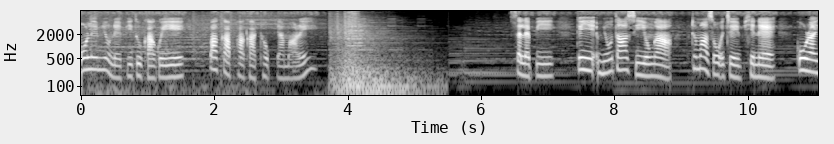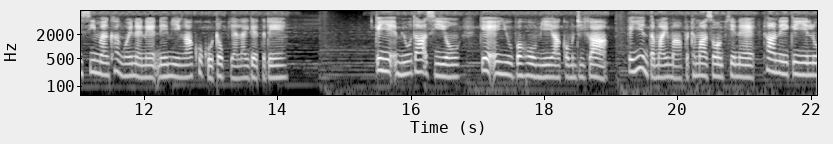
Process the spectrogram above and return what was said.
ကောလင်းမြို့နယ်ပြည်သူ့ကာကွယ်ရေးပကဖကထုတ်ပြန်ပါတယ်။ဆက်လက်ပြီးကရင်အမျိုးသားစီယုံကပထမဆုံးအကြိမ်ဖြစ်တဲ့ကိုရိုင်းစီမံခန့်ခွဲနိုင်တဲ့နေမြေ၅ခုကိုတုတ်ပြန်လိုက်တဲ့တဲ့ကရင်အမျိုးသားအစည်းအရုံး KNU ဗဟိုမြေယာကော်မတီကကရင်သမိုင်းမှာပထမဆုံးအဖြစ်နဲ့ဌာနေကရင်လူ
